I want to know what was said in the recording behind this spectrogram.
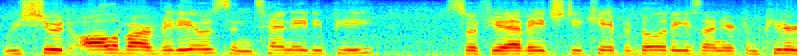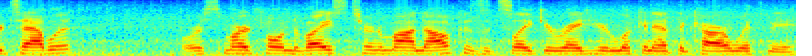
We shoot all of our videos in 1080p. So if you have HD capabilities on your computer, tablet, or smartphone device, turn them on now because it's like you're right here looking at the car with me.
